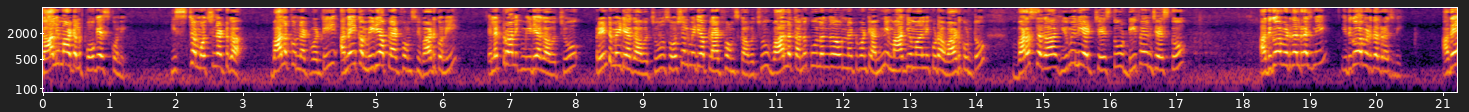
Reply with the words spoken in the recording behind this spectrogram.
గాలి మాటలు పోగేసుకొని ఇష్టం వచ్చినట్టుగా వాళ్ళకున్నటువంటి అనేక మీడియా ప్లాట్ఫామ్స్ని వాడుకొని ఎలక్ట్రానిక్ మీడియా కావచ్చు ప్రింట్ మీడియా కావచ్చు సోషల్ మీడియా ప్లాట్ఫామ్స్ కావచ్చు వాళ్ళకు అనుకూలంగా ఉన్నటువంటి అన్ని మాధ్యమాల్ని కూడా వాడుకుంటూ వరుసగా హ్యూమిలియేట్ చేస్తూ డిఫైన్ చేస్తూ అదిగో విడుదల రజని ఇదిగో విడుదల రజని. అదే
